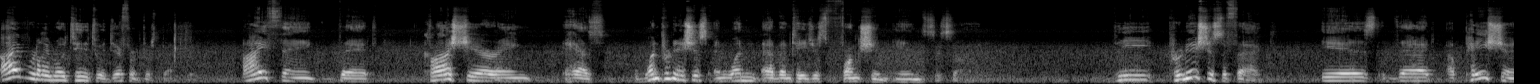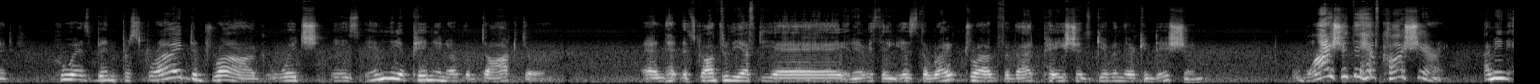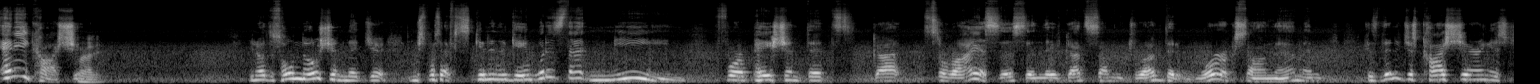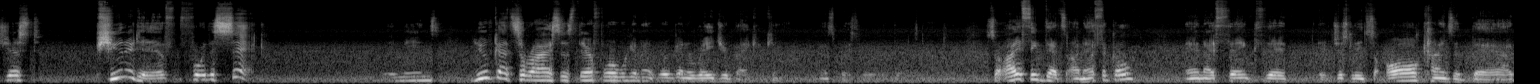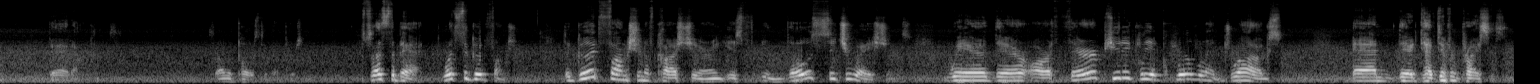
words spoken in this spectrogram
I've really rotated to a different perspective. I think that cost sharing has one pernicious and one advantageous function in society. The pernicious effect is that a patient who has been prescribed a drug which is, in the opinion of the doctor, and it's gone through the FDA and everything, is the right drug for that patient given their condition, why should they have cost sharing? I mean, any cost sharing. Right. You know, this whole notion that you're, supposed to have skin in the game, what does that mean for a patient that's got psoriasis and they've got some drug that works on them? And because then it just cost sharing is just punitive for the sick. It means you've got psoriasis, therefore we're gonna we're gonna raid your bank account. That's basically what it boils down to. So I think that's unethical, and I think that it just leads to all kinds of bad bad outcomes. So I'm opposed to that person. So that's the bad. What's the good function? The good function of cost sharing is in those situations where there are therapeutically equivalent drugs and they have different prices.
